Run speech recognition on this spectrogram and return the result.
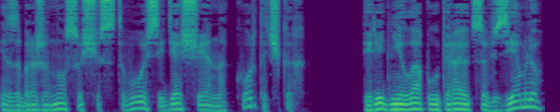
изображено существо, сидящее на корточках. Передние лапы упираются в землю,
